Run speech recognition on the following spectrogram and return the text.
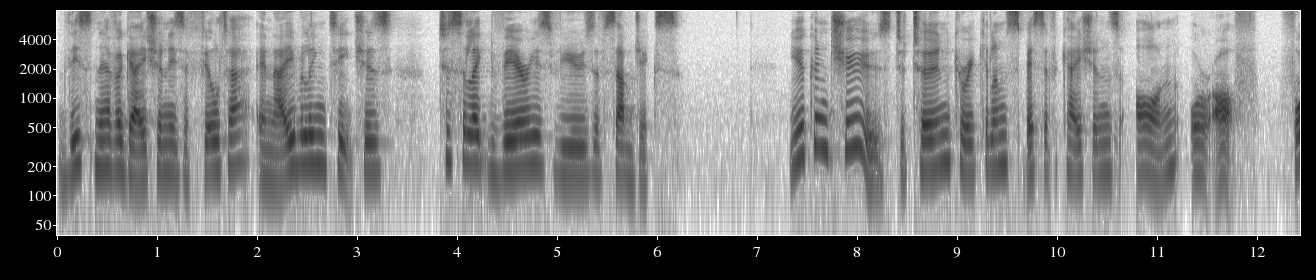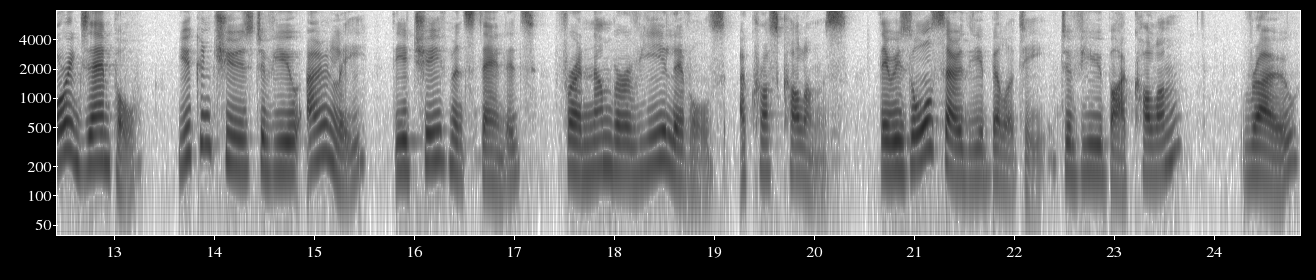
This navigation is a filter enabling teachers to select various views of subjects you can choose to turn curriculum specifications on or off. For example, you can choose to view only the achievement standards for a number of year levels across columns. There is also the ability to view by column, row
